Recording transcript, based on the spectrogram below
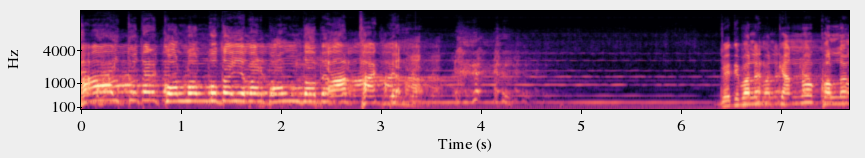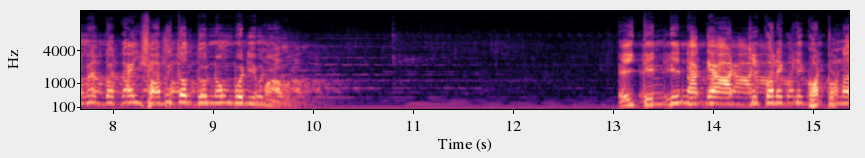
ভাই তোদের কলম বোধহয় এবার বন্ধ হবে আর থাকবে না। যদি বলেন কেন কলমের ডকাই সবই তো দু নম্বরই মাল? এই তিন দিন আগে আটজি করে কি ঘটনা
